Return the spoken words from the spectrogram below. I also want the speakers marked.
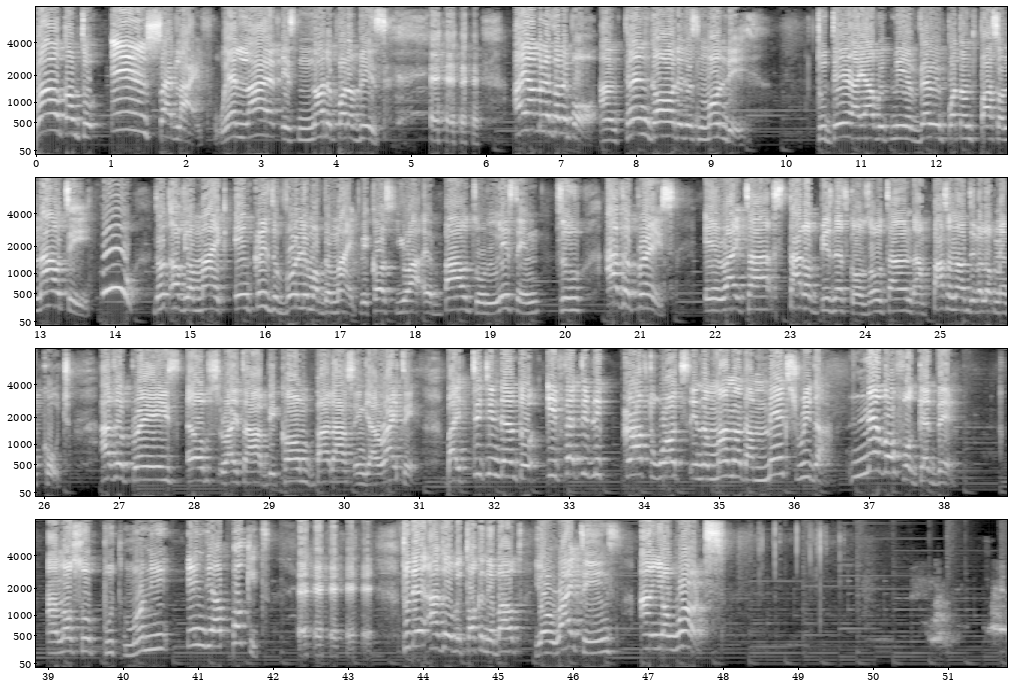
Speaker 1: Welcome to Inside Life, where life is not a part of this. I am Elizabeth Paul, and thank God it is Monday. Today I have with me a very important personality. Woo! Don't off your mic, increase the volume of the mic because you are about to listen to As a Praise, a writer, startup business consultant, and personal development coach. As a praise helps writer become badass in their writing by teaching them to effectively craft words in a manner that makes reader never forget them and also put money in their pocket. Today, as we'll be talking about your writings and your words.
